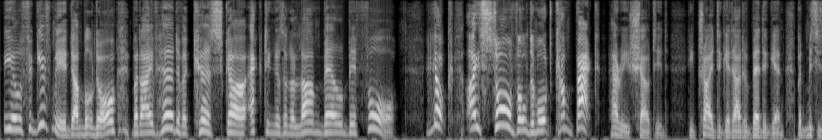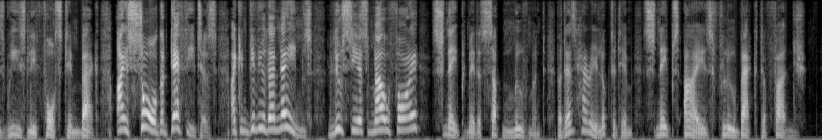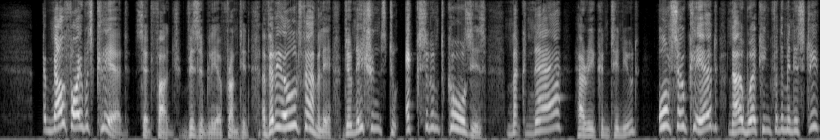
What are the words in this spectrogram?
You'll forgive me, Dumbledore, but I've heard of a curse scar acting as an alarm bell before. Look, I saw Voldemort come back, Harry shouted. He tried to get out of bed again, but Mrs. Weasley forced him back. I saw the Death Eaters. I can give you their names. Lucius Malfoy. Snape made a sudden movement, but as Harry looked at him, Snape's eyes flew back to Fudge. Malfoy was cleared, said Fudge, visibly affronted. A very old family. Donations to excellent causes. Macnair, Harry continued, also cleared, now working for the ministry.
